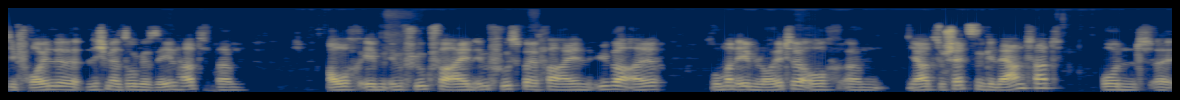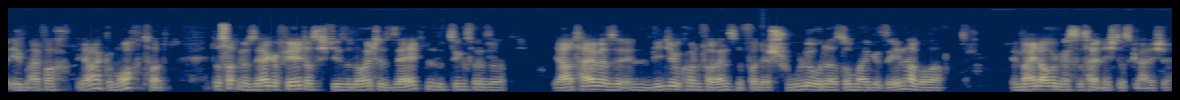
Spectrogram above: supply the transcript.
die Freunde nicht mehr so gesehen hat. Ähm, auch eben im Flugverein, im Fußballverein, überall, wo man eben Leute auch ähm, ja, zu schätzen gelernt hat und äh, eben einfach ja, gemocht hat. Das hat mir sehr gefehlt, dass ich diese Leute selten beziehungsweise ja teilweise in Videokonferenzen von der Schule oder so mal gesehen habe, aber in meinen Augen ist es halt nicht das Gleiche.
